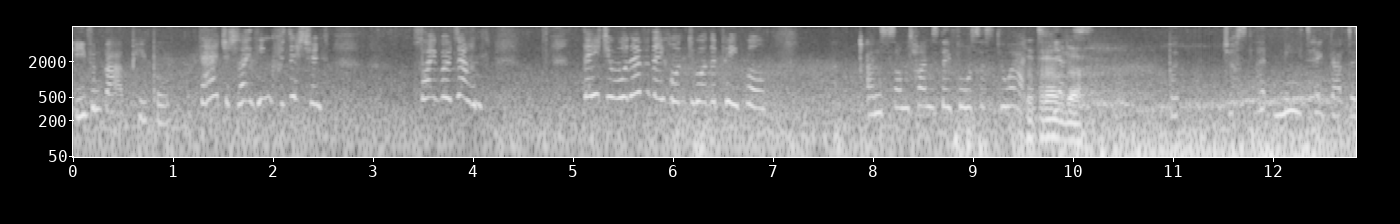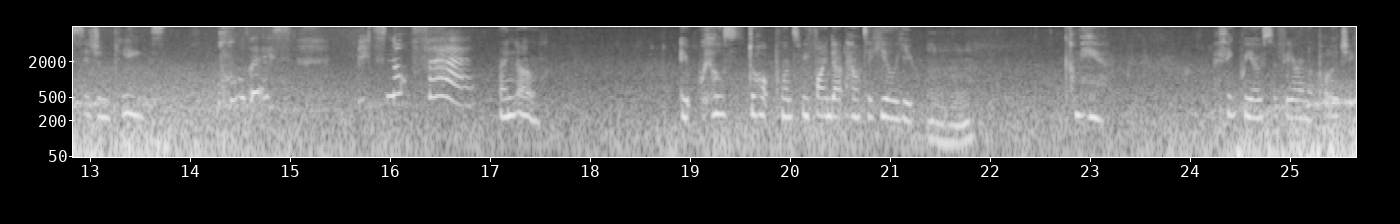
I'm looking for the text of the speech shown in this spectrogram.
even bad people, They're just like the Inquisition. Like Rodan. They do whatever they want to other people. and sometimes they force us to act. To prawda. Yes. But just let me take that decision, please. All this. It's not fair. I know. It will stop once we find out how to heal you. Mm-hmm. Come here. I think we owe Sophia an apology.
